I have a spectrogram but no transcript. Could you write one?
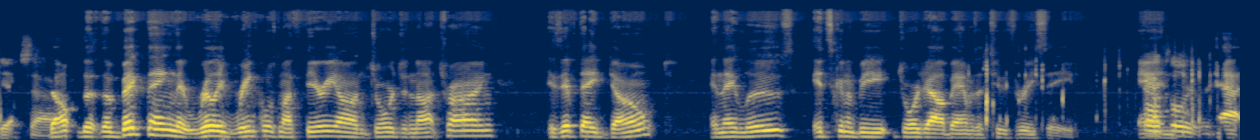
Yeah. So Don't, the, the big thing that really wrinkles my theory on Georgia not trying is if they don't and they lose, it's going to be Georgia Alabama's a 2 3 seed. And Absolutely. that,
